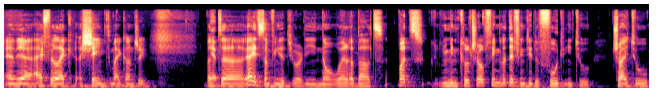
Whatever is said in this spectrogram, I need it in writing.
and yeah, I feel like ashamed to my country. But uh, yeah, it's something that you already know well about. What you mean cultural thing? But definitely the food. You need to try to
